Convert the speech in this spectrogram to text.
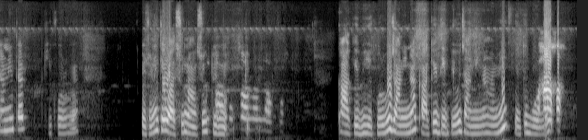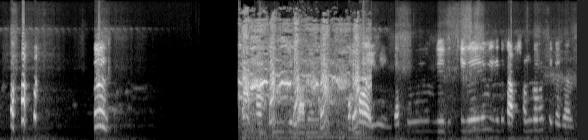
জানি তার? কি করবে? ওই জন্য কেউ আসুক না আসুক তুই না। কাকে বিয়ে করব জানি না কাকে দিবেও জানি না আমি কিন্তু বলব হয়নি ঠিক হয়ে যাবে? কিন্তু কার সঙ্গে সেটা জানব।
